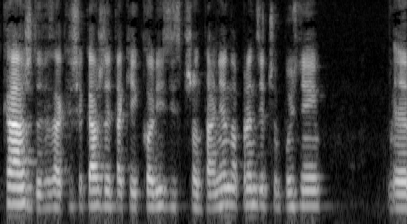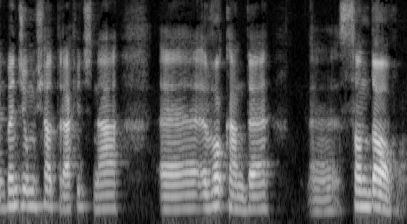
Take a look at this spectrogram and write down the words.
każdy, w zakresie każdej takiej kolizji sprzątania, no prędzej czy później E, będzie musiał trafić na e, wokandę e, sądową.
